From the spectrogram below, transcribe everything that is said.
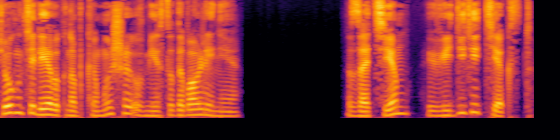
Щелкните левой кнопкой мыши вместо добавления. Затем введите текст.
